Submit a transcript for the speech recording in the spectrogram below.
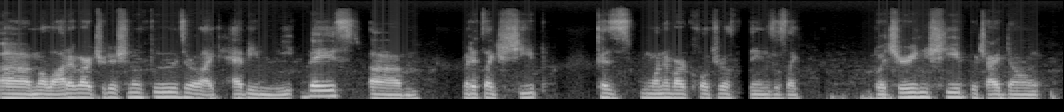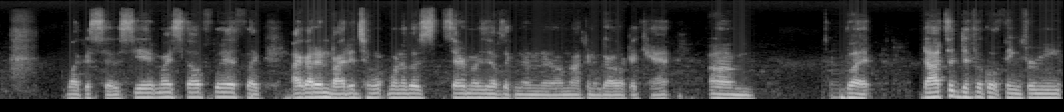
um, a lot of our traditional foods are like heavy meat based. Um, but it's like sheep, because one of our cultural things is like butchering sheep, which I don't like associate myself with. Like I got invited to one of those ceremonies I was like, no, no, no, I'm not gonna go. Like I can't. Um, but that's a difficult thing for me,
